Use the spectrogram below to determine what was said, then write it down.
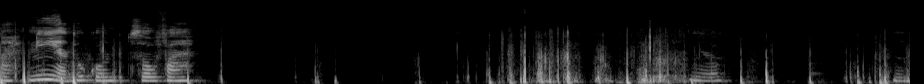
อะ นี่อะ ทุกคน โซฟานี่เลยอืม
